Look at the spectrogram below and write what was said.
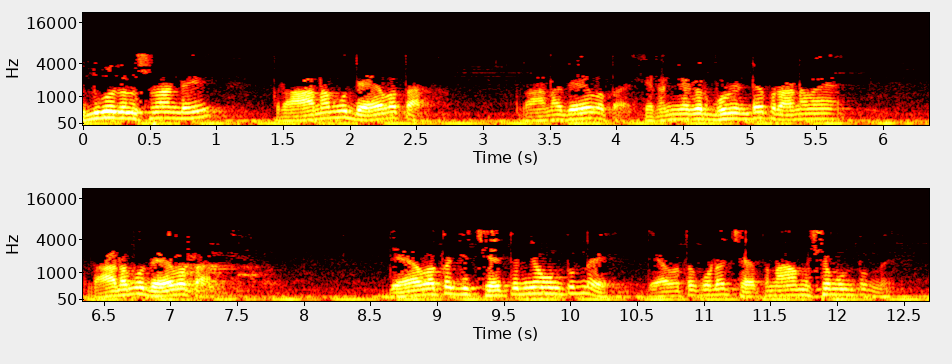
ఎందుకో తెలుసునండి ప్రాణము దేవత. ప్రాణదేవత. హిరణ్య గర్భుడు అంటే ప్రాణమే. ప్రాణము దేవత. దేవతకి చైతన్యం ఉంటుంది. దేవత కూడా చేతనాంశం ఉంటుంది.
